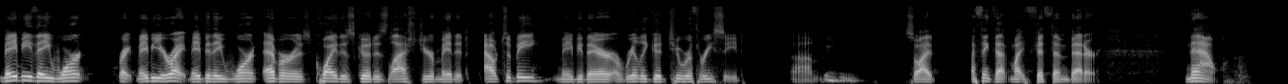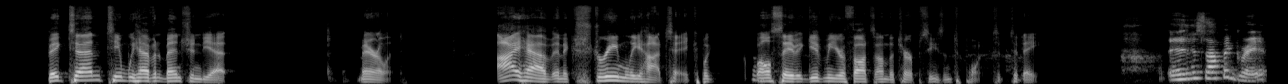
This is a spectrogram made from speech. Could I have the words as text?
Maybe they weren't right. Maybe you're right. Maybe they weren't ever as quite as good as last year made it out to be. Maybe they're a really good two or three seed. Um, mm-hmm. So I, I think that might fit them better. Now, Big Ten team we haven't mentioned yet Maryland. I have an extremely hot take, but I'll save it. Give me your thoughts on the Terp season to point to, to date. It has not been great.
